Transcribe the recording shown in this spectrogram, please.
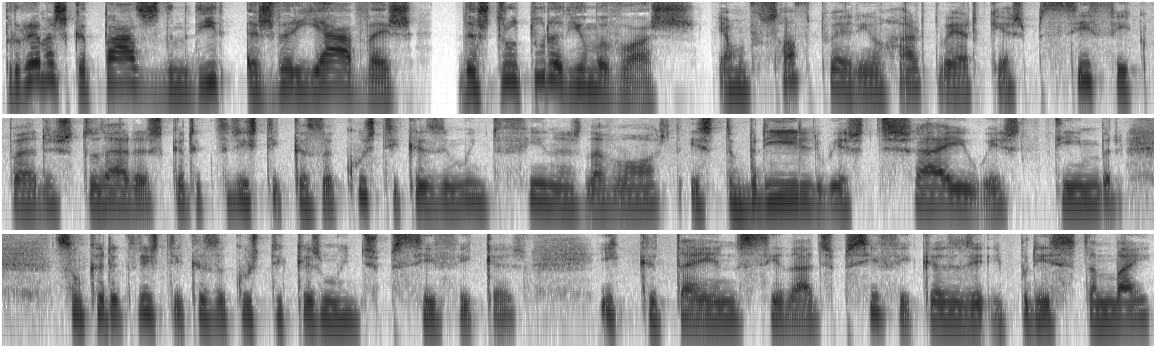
programas capazes de medir as variáveis da estrutura de uma voz. É um software e um hardware que é específico para estudar as características acústicas e muito finas da voz. Este brilho, este cheio, este timbre, são características acústicas muito específicas e que têm necessidades específicas e por isso também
